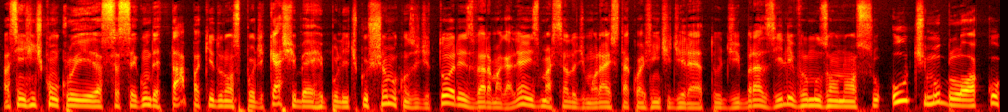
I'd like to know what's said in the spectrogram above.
Assim a gente conclui essa segunda etapa aqui do nosso podcast BR Político Chama com os editores, Vera Magalhães, Marcelo de Moraes está com a gente direto de Brasília e vamos ao nosso último bloco,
